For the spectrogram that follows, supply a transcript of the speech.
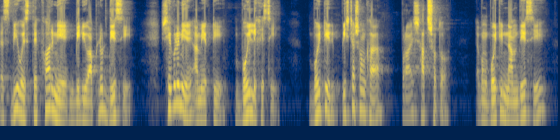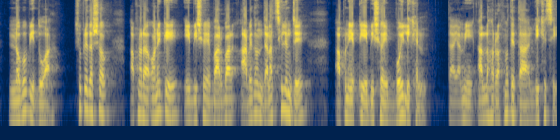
তসবি ও ইস্তেকফার নিয়ে ভিডিও আপলোড দিয়েছি। সেগুলি নিয়ে আমি একটি বই লিখেছি। বইটির পৃষ্ঠা সংখ্যা প্রায় সাতশত এবং বইটির নাম দিয়েছি নববী দোয়া। সুপ্রিয় দর্শক, আপনারা অনেকে এই বিষয়ে বারবার আবেদন জানাচ্ছিলেন যে আপনি একটি এ বিষয়ে বই লিখেন। তাই আমি আল্লাহর রহমতে তা লিখেছি।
